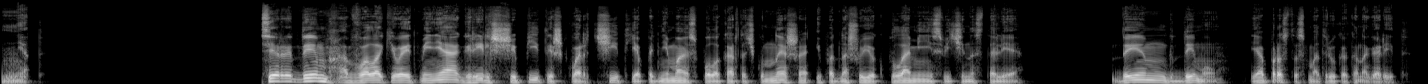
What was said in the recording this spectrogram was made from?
нет. Серый дым обволакивает меня, гриль шипит и шкварчит. Я поднимаю с пола карточку Нэша и подношу ее к пламени свечи на столе. Дым к дыму. Я просто смотрю, как она горит.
